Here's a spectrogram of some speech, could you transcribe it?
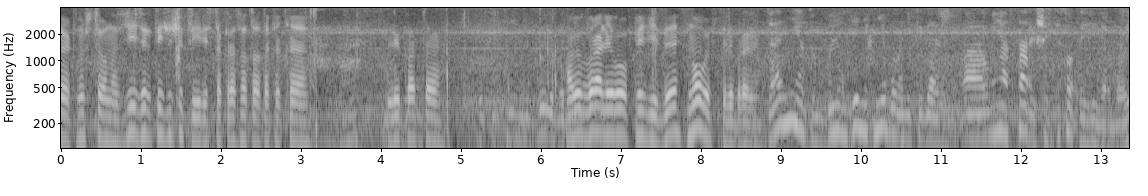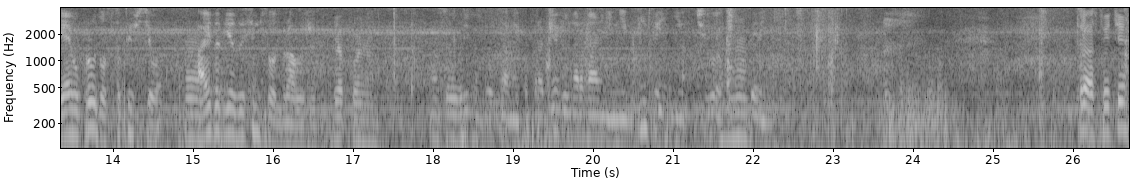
Так, ну что у нас? Зизер 1400, красота-то какая. Лепота. А вы брали его в кредит, да? Новый что ли брали? Да нет, блин, денег не было нифига же. А у меня старый 600 зизер был. Я его продал 100 тысяч всего. А. А этот я за 700 брал уже. Я понял. Он в свое время был самый по пробегу нормальный, не битый, ни чего, Ага. целенький. Здравствуйте.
